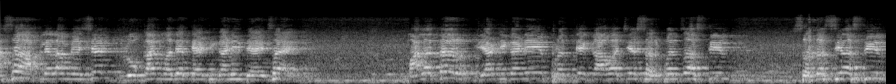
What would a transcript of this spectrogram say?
असं आपल्याला मेसेज लोकांमध्ये त्या ठिकाणी द्यायचा आहे. मला तर या ठिकाणी प्रत्येक गावाचे सरपंच असतील सदस्य असतील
